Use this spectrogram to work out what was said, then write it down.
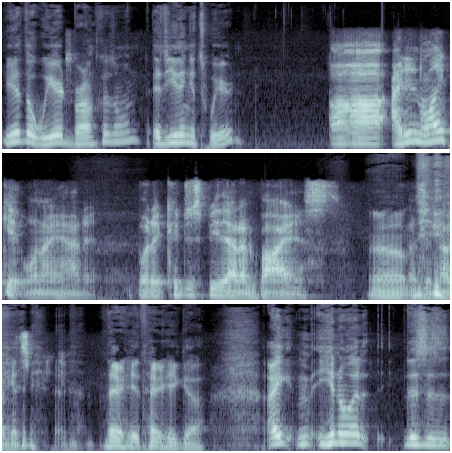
You have the weird Broncos one. Do you think it's weird? Uh, I didn't like it when I had it, but it could just be that I'm biased Um, as a Nuggets fan. there, you- there you go. I, you know what? This is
